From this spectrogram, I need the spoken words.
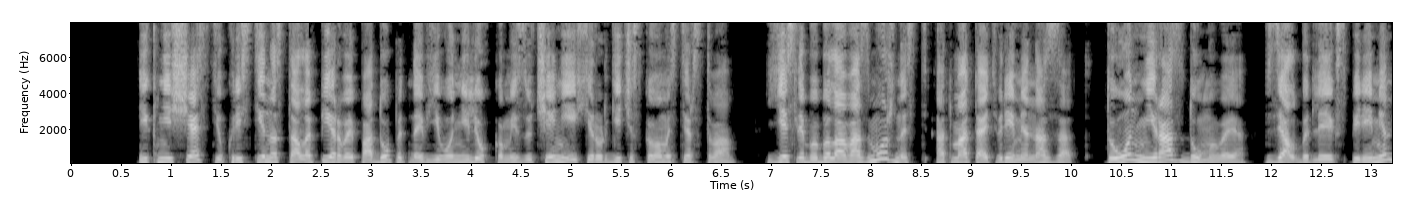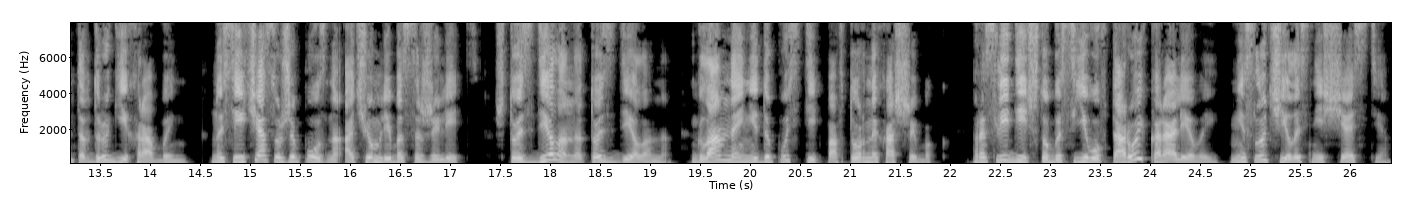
И, к несчастью, Кристина стала первой подопытной в его нелегком изучении хирургического мастерства. Если бы была возможность отмотать время назад, то он, не раздумывая, взял бы для экспериментов других рабынь. Но сейчас уже поздно о чем-либо сожалеть. Что сделано, то сделано. Главное не допустить повторных ошибок. Проследить, чтобы с его второй королевой не случилось несчастья.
